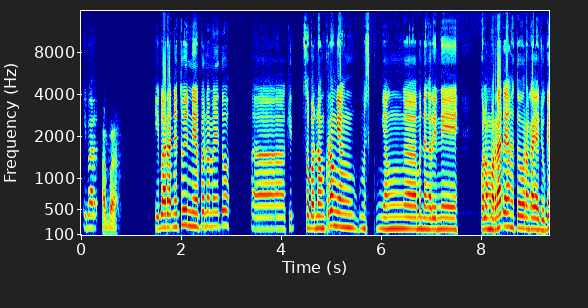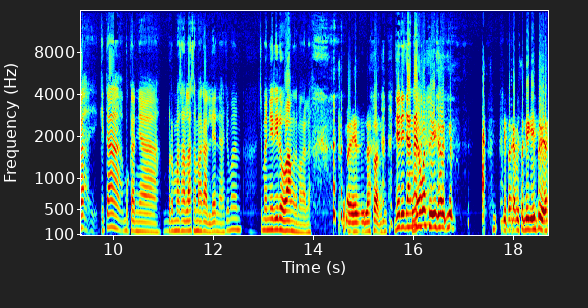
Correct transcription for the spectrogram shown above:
Ibar Apa? ibaratnya tuh ini apa namanya tuh eh kit- sobat nongkrong yang yang eh, mendengar ini kolong merat ya atau orang kaya juga kita bukannya bermasalah sama kalian ya cuman cuman iri doang sama kalian jadi jangan sih kita, nggak bisa kayak gitu ya?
